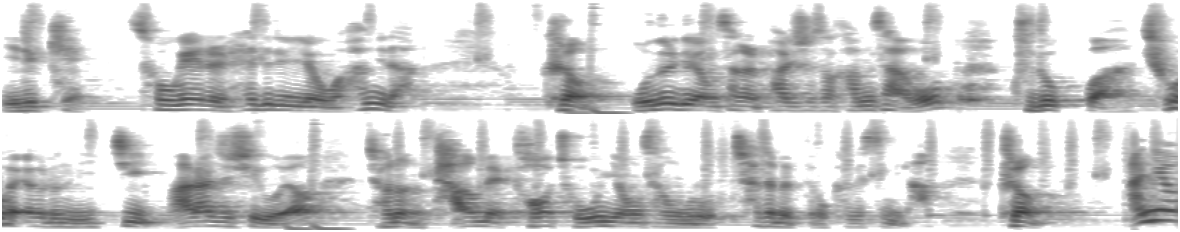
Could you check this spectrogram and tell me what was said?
이렇게 소개를 해드리려고 합니다 그럼 오늘도 영상을 봐주셔서 감사하고 구독과 좋아요는 잊지 말아주시고요. 저는 다음에 더 좋은 영상으로 찾아뵙도록 하겠습니다. 그럼 안녕!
